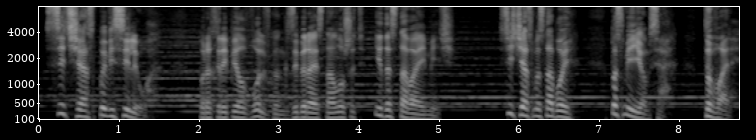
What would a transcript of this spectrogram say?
Сейчас повеселю, прохрипел Вольфганг, забираясь на лошадь и доставая меч. Сейчас мы с тобой посмеемся, тварь.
